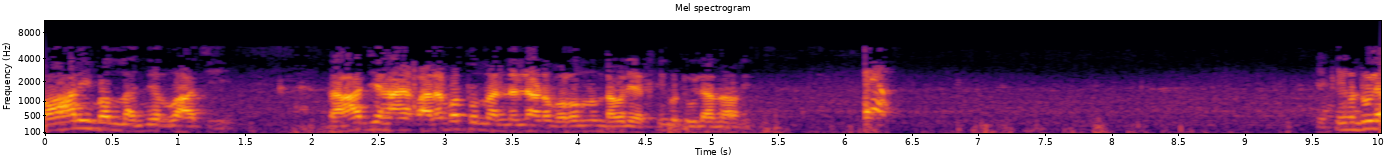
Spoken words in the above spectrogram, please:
ഗാലിബല്ല നിർറാജി രാജ്യമായ കലപത്തൊന്നും അല്ലല്ലാടെ പുറന്നുണ്ടാവില്ല യക്തി കിട്ടൂല എന്നാ മതി. യക്തി കിട്ടൂല.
